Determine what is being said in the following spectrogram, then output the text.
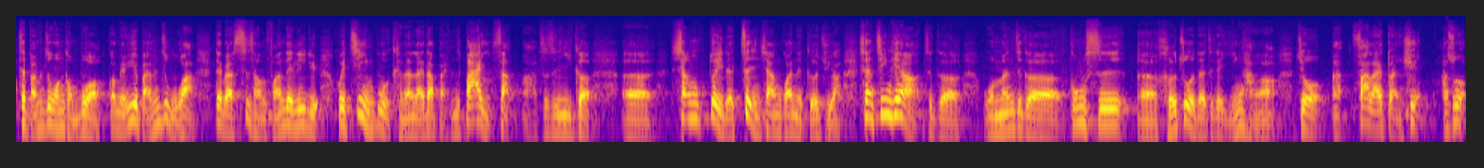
这百分之五很恐怖哦，关明，因为百分之五啊，代表市场的房贷利率会进一步可能来到百分之八以上啊，这是一个呃相对的正相关的格局啊。像今天啊，这个我们这个公司呃合作的这个银行啊，就啊发来短讯，他说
